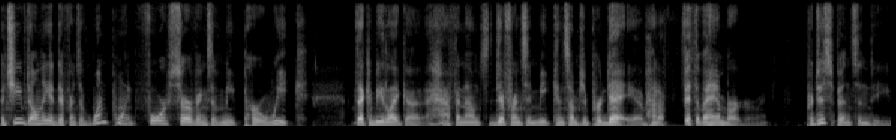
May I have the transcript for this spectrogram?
achieved only a difference of 1.4 servings of meat per week. That could be like a half an ounce difference in meat consumption per day, about a fifth of a hamburger. Participants in the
